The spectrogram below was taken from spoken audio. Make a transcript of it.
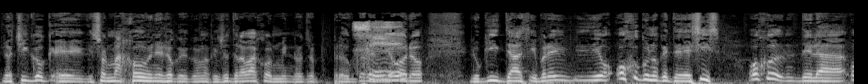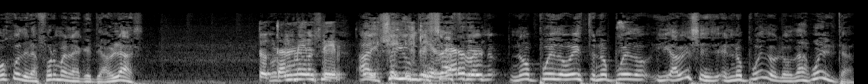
los chicos que son más jóvenes, lo que, con los que yo trabajo, nuestro productor de oro, Luquitas, y por ahí digo, ojo con lo que te decís, ojo de la, ojo de la forma en la que te hablas. Totalmente. Ay, soy un desastre, no, puedo esto, no puedo. Y a veces el no puedo lo das vuelta.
